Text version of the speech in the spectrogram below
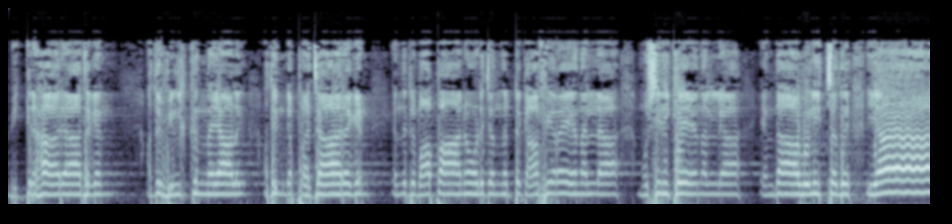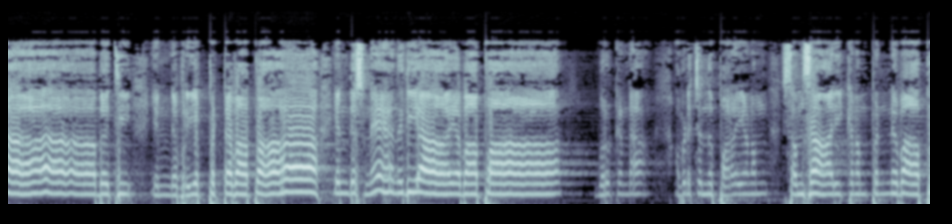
വിഗ്രഹാരാധകൻ അത് വിൽക്കുന്നയാൾ അതിന്റെ പ്രചാരകൻ എന്നിട്ട് ബാപ്പാനോട് ചെന്നിട്ട് കാഫിറേ എന്നല്ല മുഷിരിക്കേ എന്നല്ല എന്താ വിളിച്ചത്? യാബി എന്റെ പ്രിയപ്പെട്ട ബാപ്പാ എന്റെ സ്നേഹനിധിയായ ബാപ്പാ. വെറുക്കണ്ട. അവിടെ ചെന്ന് പറയണം സംസാരിക്കണം പെണ്ണ് ബാപ്പ.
